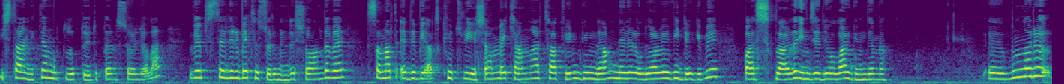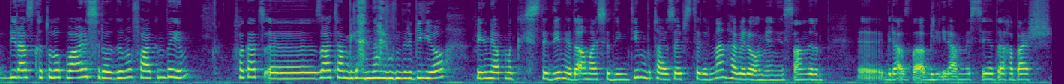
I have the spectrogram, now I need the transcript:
iştenlikle mutluluk duyduklarını söylüyorlar. Web siteleri beta sürümünde şu anda ve sanat, edebiyat, kültürü yaşam, mekanlar, takvim, gündem, neler oluyor ve video gibi başlıklarda inceliyorlar gündemi. Ee, bunları biraz katalog vari sıraladığımı farkındayım. Fakat e, zaten bilenler bunları biliyor. Benim yapmak istediğim ya da amaçladığım diyeyim bu tarz web sitelerinden haberi olmayan insanların e, biraz daha bilgilenmesi ya da haber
